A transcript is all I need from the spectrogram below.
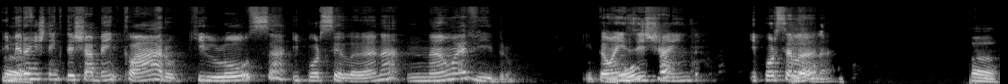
Primeiro, é. a gente tem que deixar bem claro que louça e porcelana não é vidro. Então, louça? existe ainda. E porcelana. Ah.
